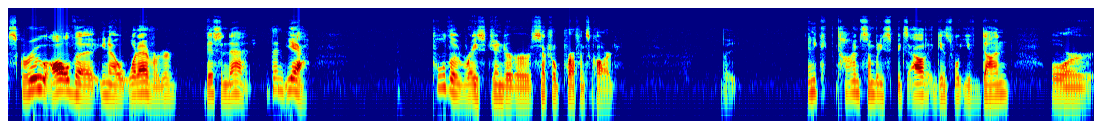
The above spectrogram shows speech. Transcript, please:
screw all the, you know, whatever, this and that. Then, yeah, pull the race, gender, or sexual preference card. But any time somebody speaks out against what you've done or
